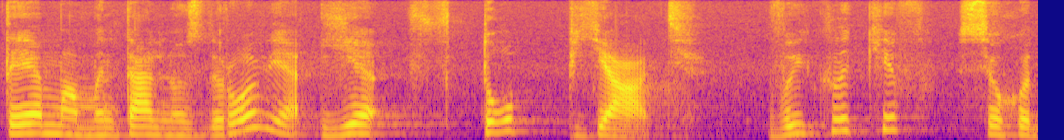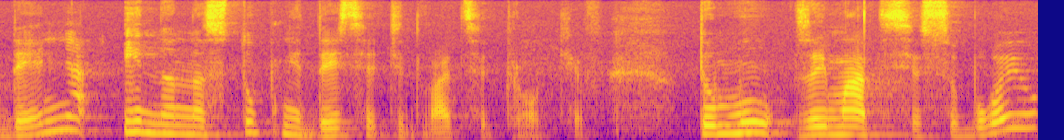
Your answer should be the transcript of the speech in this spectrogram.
тема ментального здоров'я є в топ-5 викликів сьогодення і на наступні 10 і 20 років. Тому займатися собою,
